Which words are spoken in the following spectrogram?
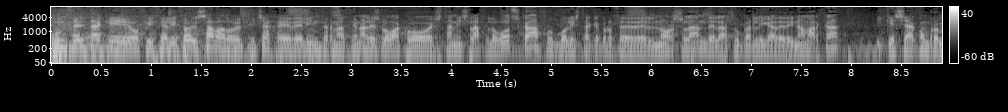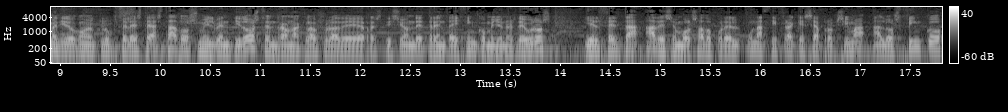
Un Celta que oficializó el sábado el fichaje del internacional eslovaco Stanislav Lobotska, futbolista que procede del Nordsland de la Superliga de Dinamarca y que se ha comprometido con el club celeste hasta 2022. Tendrá una cláusula de rescisión de 35 millones de euros y el Celta ha desembolsado por él una cifra que se aproxima a los 5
